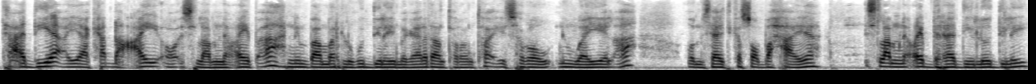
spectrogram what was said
Tacadiye ayaa ka dhacay oo islaam nacayb ah. Ninbaa mar lagu dilay magaaladan toronto isagoo nin waayeel ah oo masaajid ka soo baxaya. Islaam nacayb daraaddii loo dilay.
